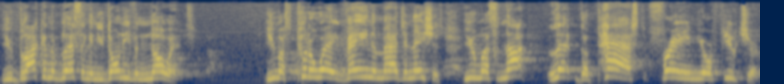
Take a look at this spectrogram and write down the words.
You're blocking the blessing and you don't even know it. You must put away vain imaginations. You must not let the past frame your future.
